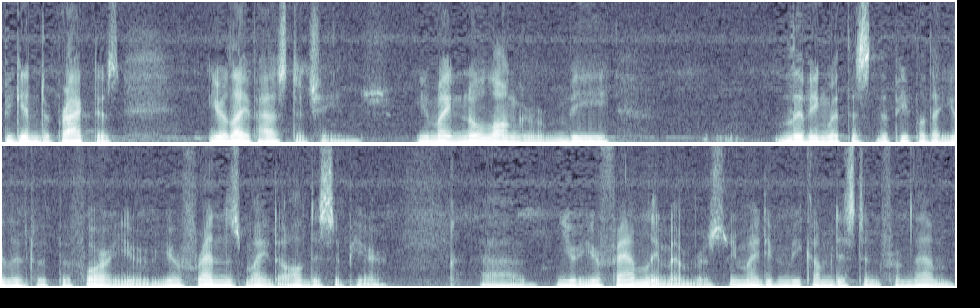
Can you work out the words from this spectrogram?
begin to practice, your life has to change. You might no longer be living with this, the people that you lived with before. Your your friends might all disappear. Uh, your your family members, you might even become distant from them,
